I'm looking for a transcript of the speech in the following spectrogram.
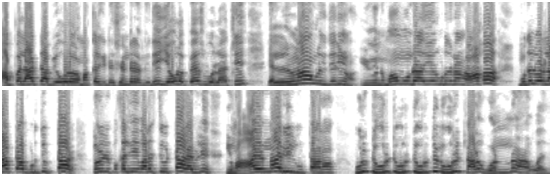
அப்ப லேப்டாப் எவ்வளவு மக்கள்கிட்ட சென்றடைந்தது எவ்வளவு பேசு பொருளாச்சு எல்லாம் அவங்களுக்கு தெரியும். இவங்க என்னமோ மூன்றாவது இயர் கொடுக்குறாங்க. ஆஹா முதல்வர் லேப்டாப் கொடுத்து விட்டார் தொழில்நுட்ப கல்வியை வளர்த்து விட்டார் அப்படின்னு இவங்க ஆயிரம் தான் ரீல் விட்டாலும் உருட்டு உருட்டு உருட்டு உருட்டுன்னு உருட்டினாலும் ஒன்றும் ஆகாது.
